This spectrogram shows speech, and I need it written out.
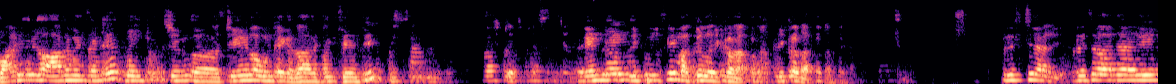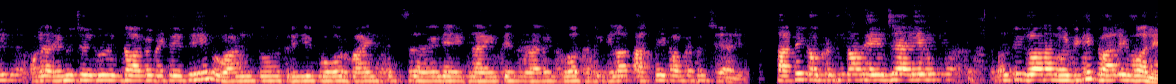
వాడి మీద ఆర్నమెంట్స్ అంటే చేయిలో ఉంటాయి కదా అవి తీసేసి ఫస్ట్ రెండు నిపుల్స్కి మధ్యలో ఇక్కడ ఇక్కడ ప్రెస్ చేయాలి. ప్రెస్ ఎలా చేయాలి అక్కడ రెండు చేతులు దాకా పెట్టేసి one two three four five six seven eight nine ten eleven twelve ఇలా థర్టీ కంప్రెషన్ చేయాలి. థర్టీ కంప్రెషన్ తర్వాత ఏం చేయాలి? నోటి ద్వారా నోటికి గాలి ఇవ్వాలి.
